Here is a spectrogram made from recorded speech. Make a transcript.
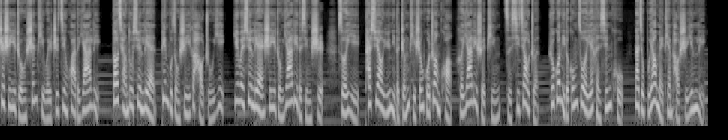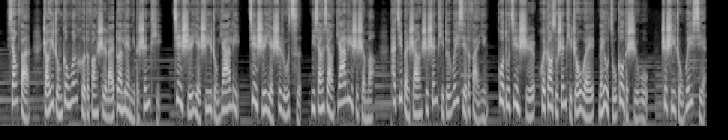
这是一种身体为之进化的压力。高强度训练并不总是一个好主意，因为训练是一种压力的形式，所以它需要与你的整体生活状况和压力水平仔细校准。如果你的工作也很辛苦，那就不要每天跑十英里。相反，找一种更温和的方式来锻炼你的身体。进食也是一种压力，进食也是如此。你想想，压力是什么？它基本上是身体对威胁的反应。过度进食会告诉身体周围没有足够的食物，这是一种威胁。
